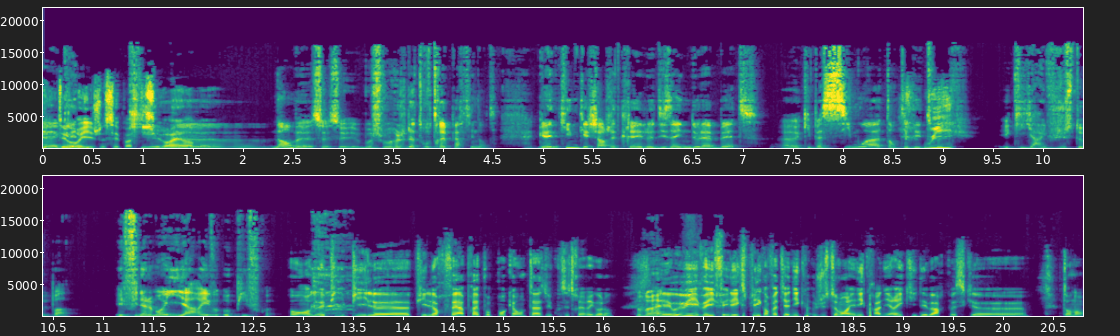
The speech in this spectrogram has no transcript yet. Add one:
une euh, théorie, je sais pas si c'est vrai. Hein, euh, Non, mais c'est, moi, je, je, la trouve très pertinente. Glenn Keane qui est chargé de créer le design de la bête, euh, qui passe six mois à tenter des trucs et qui y arrive juste pas et finalement il y arrive au pif quoi. Et puis, puis, il, puis il le refait après pour Pocahontas, du coup c'est très rigolo. Ouais. Et oui, oui, il, fait, il explique en fait, il y a Nick, justement il y a Nick Ranieri qui débarque parce que attends non,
